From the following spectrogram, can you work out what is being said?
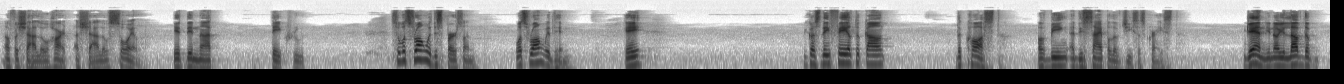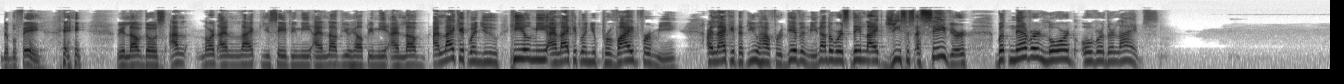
of a shallow heart, a shallow soil. It did not take root. So, what's wrong with this person? What's wrong with him? Okay? Because they fail to count the cost of being a disciple of Jesus Christ. Again, you know, you love the, the buffet. we love those. I, Lord, I like you saving me. I love you helping me. I love, I like it when you heal me. I like it when you provide for me. I like it that you have forgiven me. In other words, they like Jesus as Savior, but never Lord over their lives.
